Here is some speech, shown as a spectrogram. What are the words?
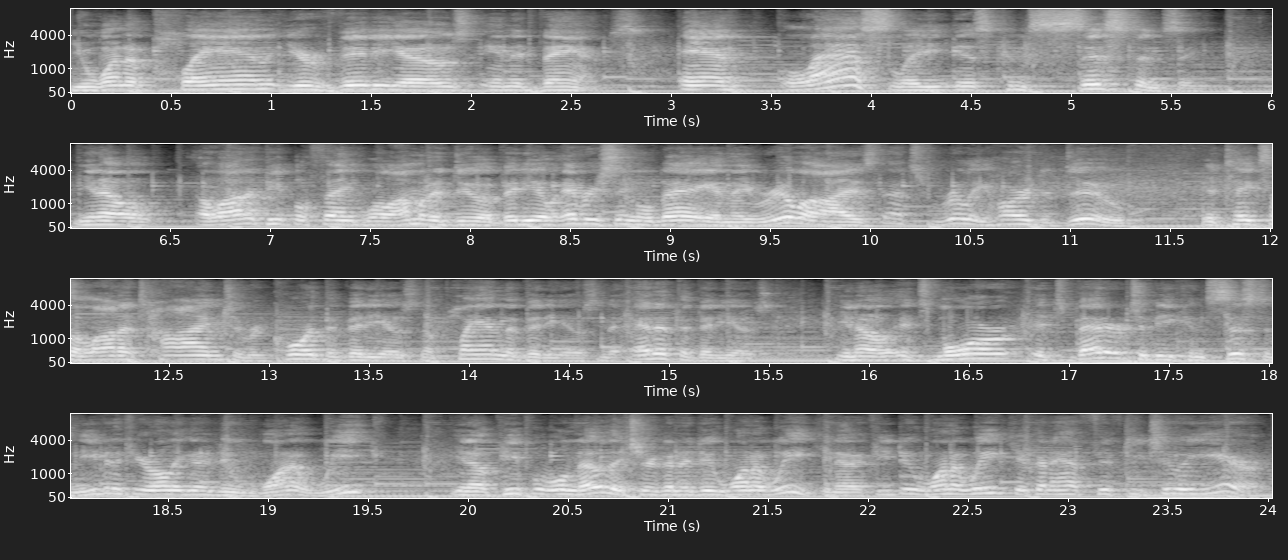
You want to plan your videos in advance. And lastly is consistency. You know a lot of people think well I'm gonna do a video every single day and they realize that's really hard to do it takes a lot of time to record the videos and to plan the videos and to edit the videos. You know it's more it's better to be consistent. Even if you're only going to do one a week you know people will know that you're going to do one a week. You know if you do one a week you're going to have 52 a year.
